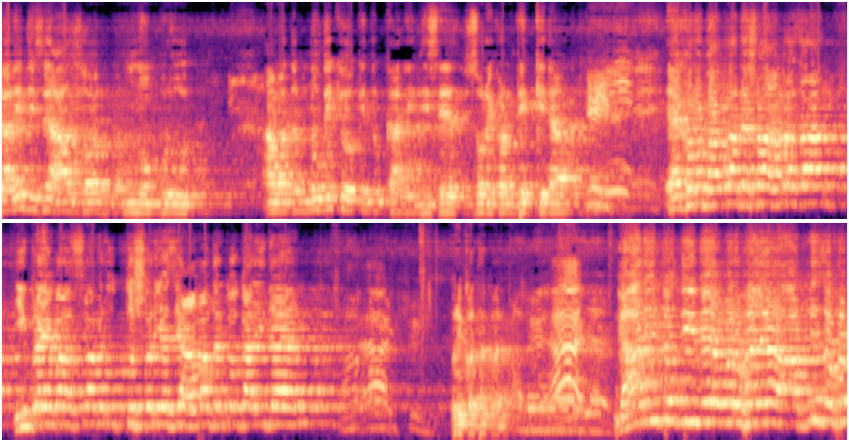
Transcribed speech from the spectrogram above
গালি দিছে আজর, নমরুদ। আমাদের নবীকেও কিন্তু গালি দিছে, জোরে কোন ঠিক কিনা? এখনও বাংলাদেশে আমরা যারা ইব্রাহিম আলাইহিস সালামের উত্তরসূরি আছে, আমাদেরকেও গালি দেয়। ওই কথা কয় না। গাড়ি তো দিবে আমার ভাইয়া। আপনি যখন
